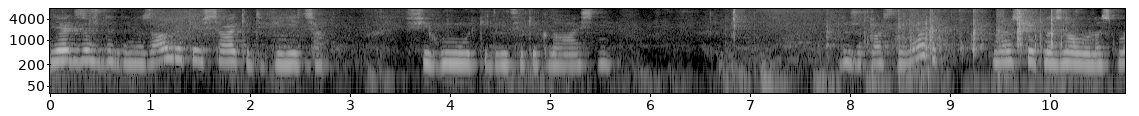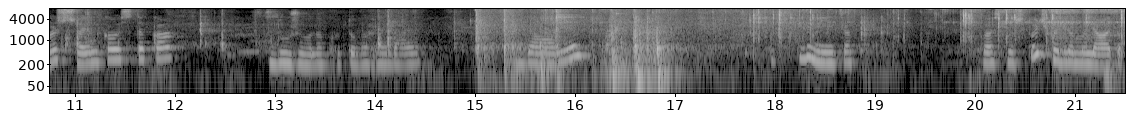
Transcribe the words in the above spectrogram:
Як завжди, динозаврики всякі, дивіться. Фігурки, дивіться, які класні. Дуже класний лотик. Наступна знову у нас машинка ось така. Дуже вона круто виглядає. Далі. Дивіться. Класна штучка для маляток.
